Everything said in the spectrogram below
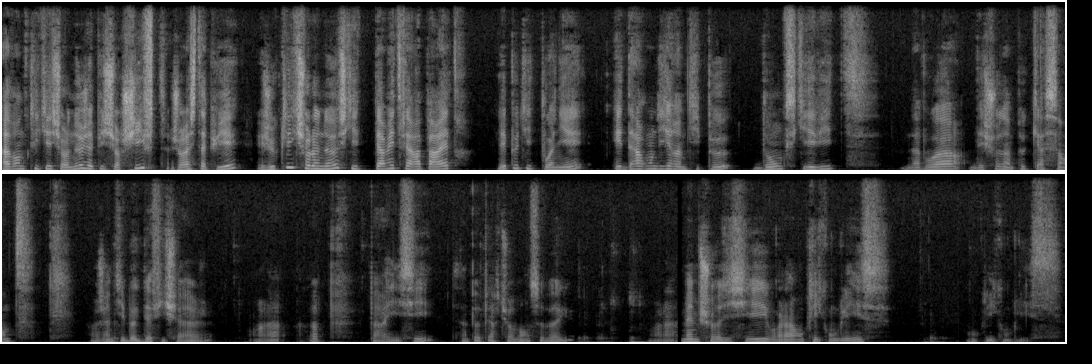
avant de cliquer sur le nœud, j'appuie sur Shift, je reste appuyé, et je clique sur le nœud, ce qui permet de faire apparaître les petites poignées et d'arrondir un petit peu. Donc ce qui évite d'avoir des choses un peu cassantes. J'ai un petit bug d'affichage. Voilà, hop, pareil ici. C'est un peu perturbant ce bug. Voilà, même chose ici. Voilà, on clique, on glisse. On clique, on glisse.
